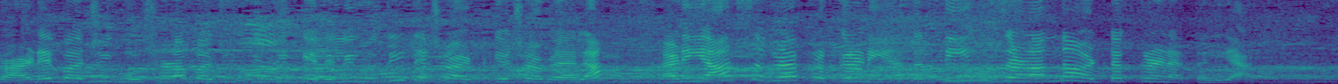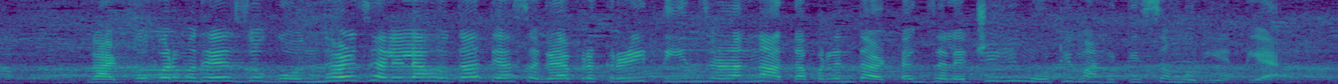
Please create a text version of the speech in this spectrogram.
राडेबाजी घोषणाबाजी तिथे केलेली होती त्याच्या अटकेच्या वेळेला. आणि या सगळ्या प्रकरणी आता तीन जणांना अटक करण्यात आली आहे. घाटकोपरमध्ये जो गोंधळ झालेला होता त्या सगळ्या प्रकरणी तीन जणांना आतापर्यंत अटक झाल्याची ही मोठी माहिती समोर येते आहे.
